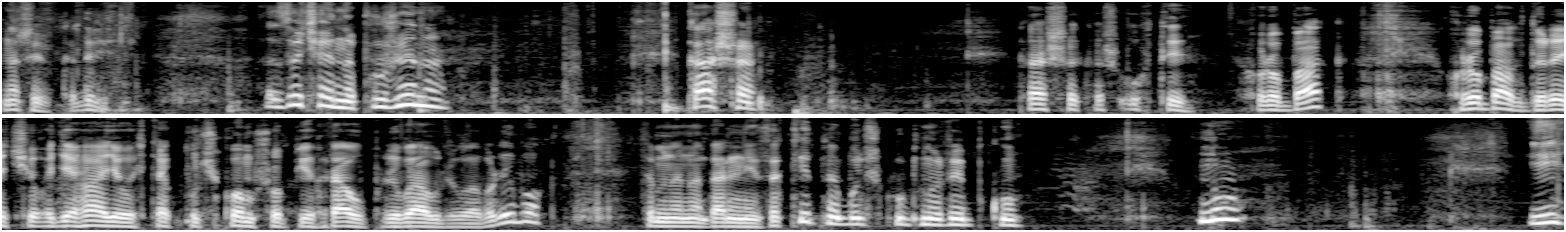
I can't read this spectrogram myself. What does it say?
наживка, дивіться. Звичайна пружина, каша. Каша, каша, ух ти, хробак. Хробак, до речі, одягаю ось так пучком, щоб і грав, приваблював рибок. Це мене на дальній закид на більш крупну рибку. Ну, і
